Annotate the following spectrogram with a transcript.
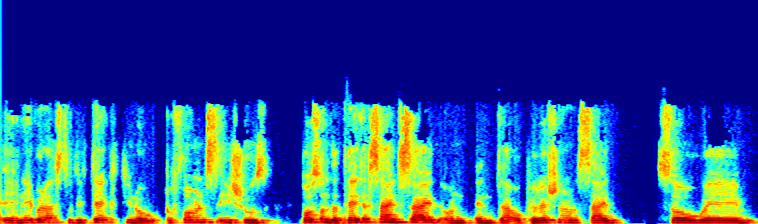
enable us to detect, you know, performance issues both on the data science side on and the operational side so um,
